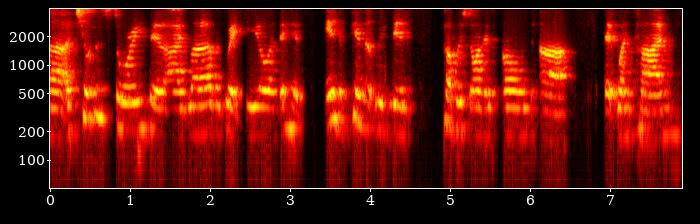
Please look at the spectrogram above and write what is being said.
uh, a children's story that I love a great deal, and they had independently been published on its own uh, at one time,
